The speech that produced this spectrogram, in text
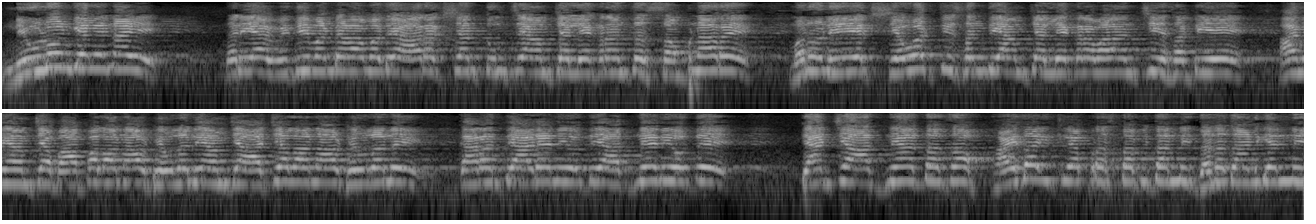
निवडून गेले नाही तर या विधिमंडळामध्ये आरक्षण तुमचे आमच्या लेकरांचं संपणार आहे. म्हणून ही एक शेवटची संधी आमच्या लेकराबाळांची साठी आहे. आम्ही आमच्या बापाला नाव ठेवलं नाही आमच्या आच्याला नाव ठेवलं नाही. कारण ते अड्याने होते अज्ञानी होते. त्यांच्या अज्ञाताचा फायदा इथल्या प्रस्थापितांनी धनदांडग्यांनी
